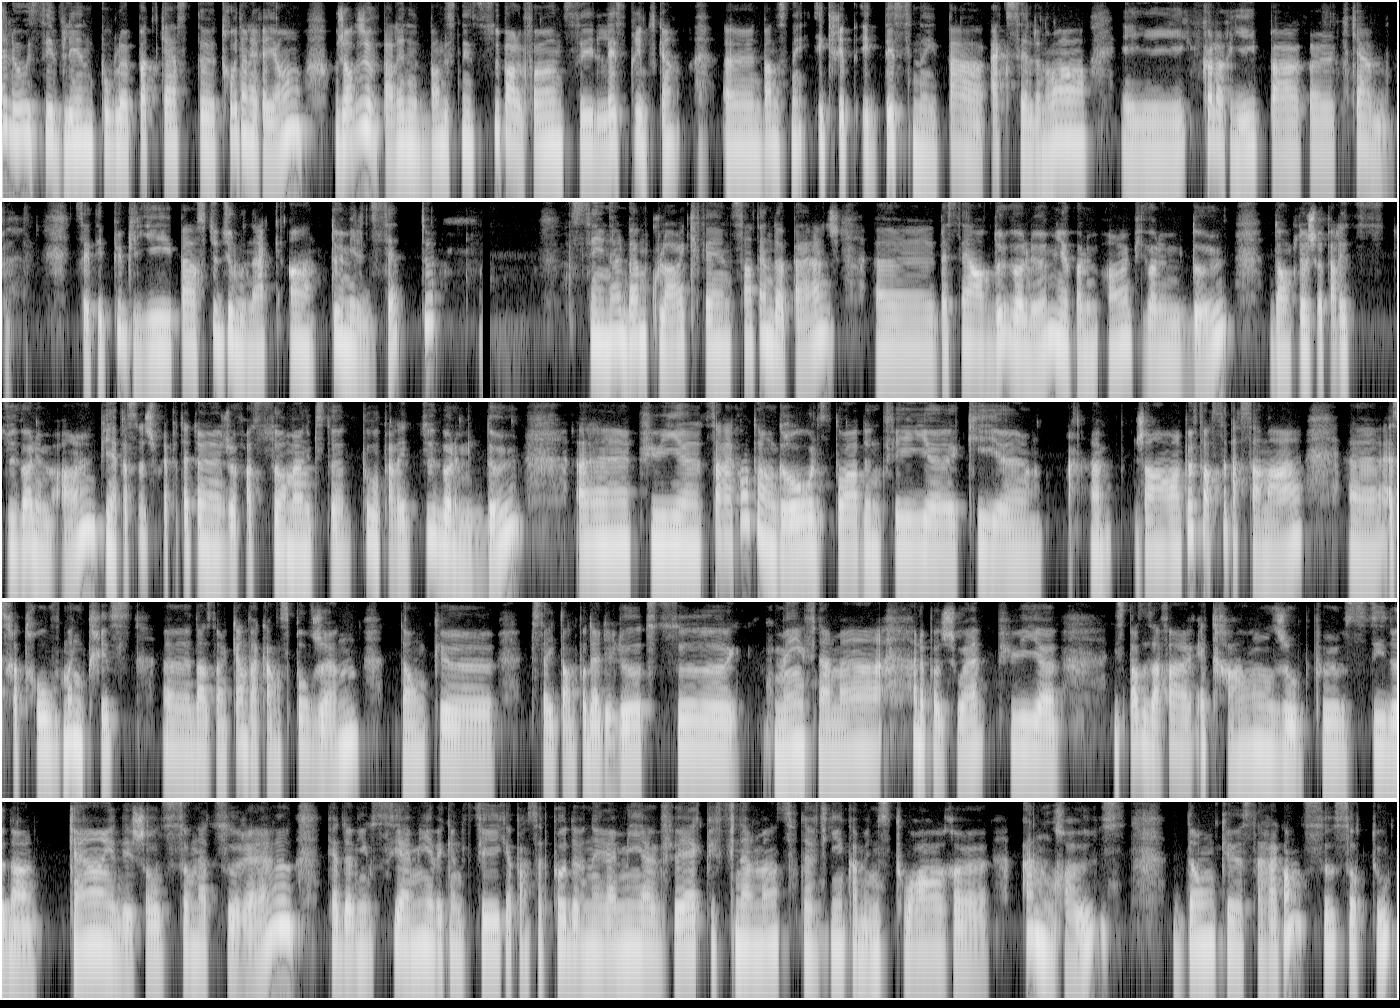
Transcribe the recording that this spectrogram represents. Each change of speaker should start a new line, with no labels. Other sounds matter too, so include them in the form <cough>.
Hello, c'est Evelyne pour le podcast euh, Trouver dans les rayons. Aujourd'hui, je vais vous parler d'une bande dessinée super le fun. C'est L'Esprit du camp, une bande dessinée écrite et dessinée par Axel Lenoir et coloriée par euh, Cab. Ça a été publié par Studio Lunac en 2017. C'est un album couleur qui fait une centaine de pages. Euh, ben, c'est en deux volumes. Il y a volume 1 puis volume 2. Donc là, je vais parler du volume 1, puis après ça, je ferai peut-être un, je vais faire sûrement un épisode pour vous parler du volume 2. Euh, puis euh, ça raconte en gros l'histoire d'une fille euh, qui, genre un peu forcée par sa mère, elle se retrouve monitrice dans un camp de vacances pour jeunes. Donc, ça ne tente pas d'aller là, tout ça. Mais finalement, elle n'a pas le choix. Puis, il se passe des affaires étranges, un peu aussi là, dans le il y a des choses surnaturelles, puis elle devient aussi amie avec une fille qu'elle pensait pas devenir amie avec, puis finalement, ça devient comme une histoire euh, amoureuse. Donc, euh, ça raconte ça surtout.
